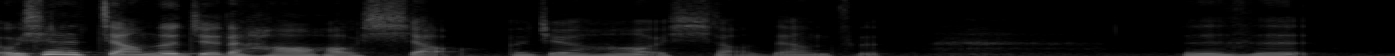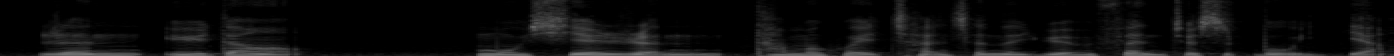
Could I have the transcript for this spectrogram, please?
我现在讲都觉得好好笑，我觉得好好笑，这样子，就是人遇到某些人，他们会产生的缘分就是不一样。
